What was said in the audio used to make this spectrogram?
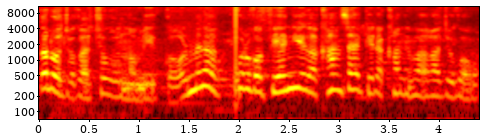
떨어져가 죽은 놈이 있고 얼마나 그리고 비행기가 칸사이키라 칸이 와가지고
